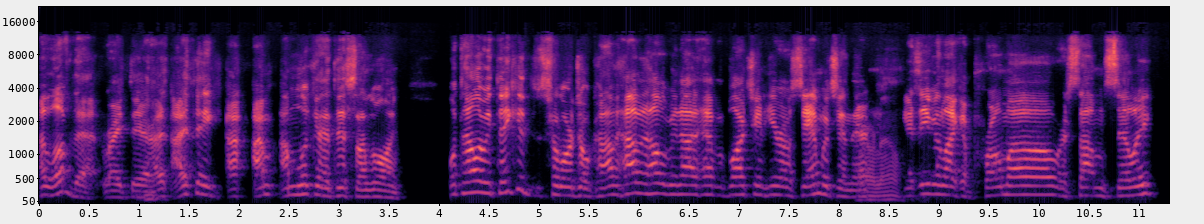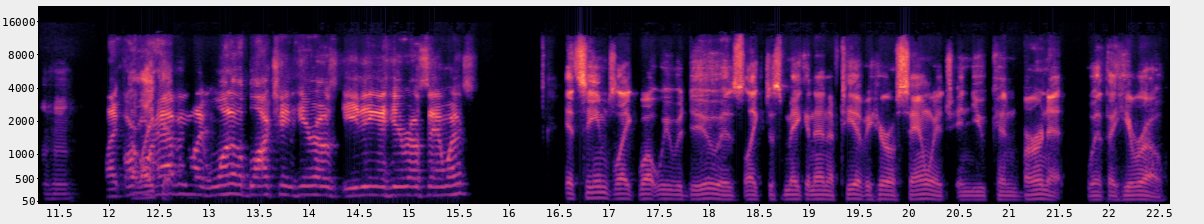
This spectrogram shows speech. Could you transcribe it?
I love that right there. I, I think I, I'm I'm looking at this and I'm going, what the hell are we thinking, Sir Lord Joe Common? How the hell do we not have a blockchain hero sandwich in i there? don't know It's even like a promo or something silly. Mm-hmm. Like or, I like or having like one of the blockchain heroes eating a hero sandwich. it seems like what we would do is like just make an nft of a hero sandwich and you can burn it with a hero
